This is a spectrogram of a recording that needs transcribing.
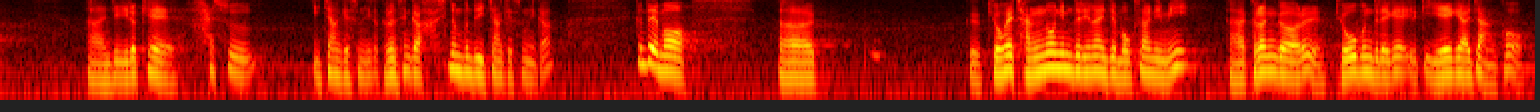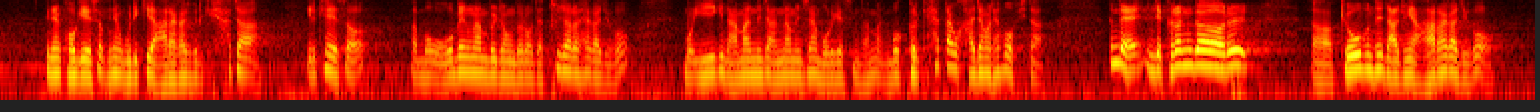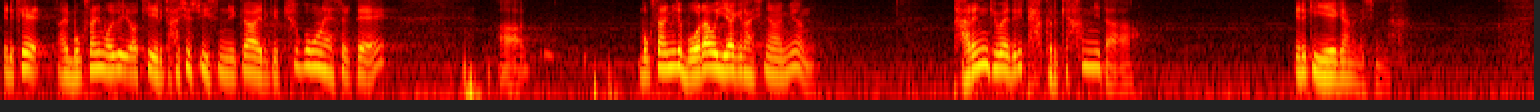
아 이제 이렇게 할 수 있지 않겠습니까? 그런 생각 하시는 분들이 있지 않겠습니까? 근데 뭐 어, 그 교회 장로님들이나 이제 목사님이 아, 그런 거를 교우분들에게 이렇게 얘기하지 않고 그냥 거기에서 그냥 우리끼리 알아가지고 이렇게 하자 이렇게 해서 뭐 500만 불 정도로 투자를 해가지고 뭐 이익이 남았는지 안 남았는지 잘 모르겠습니다만 뭐 그렇게 했다고 가정을 해봅시다. 근데 이제 그런 거를 어, 교우분들이 나중에 알아가지고 이렇게 아니, 목사님 어떻게 이렇게 하실 수 있습니까? 이렇게 추궁을 했을 때 어, 목사님이 뭐라고 이야기를 하시냐면 다른 교회들이 다 그렇게 합니다. 이렇게 얘기하는 것입니다.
